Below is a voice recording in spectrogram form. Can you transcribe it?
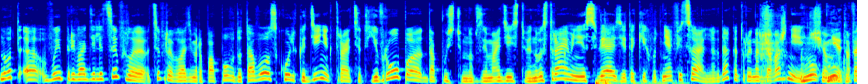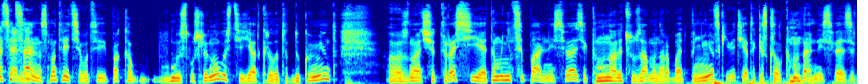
Ну вот э, вы приводили цифры, цифры, Владимир, по поводу того, сколько денег тратит Европа, допустим, на взаимодействие, на выстраивание связей таких вот неофициальных, да, которые иногда важнее, ну, чем Нет, это официально. Смотрите, вот и пока мы слушали новости, я открыл этот документ. А, значит, Россия — это муниципальные связи. Коммуналицу зама нарабатывает по-немецки. Видите, я так и сказал, коммунальные связи.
